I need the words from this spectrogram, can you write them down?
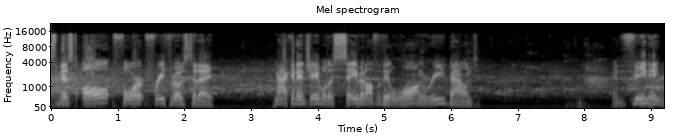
Has missed all four free throws today. McIninch able to save it off of a long rebound. And Veening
